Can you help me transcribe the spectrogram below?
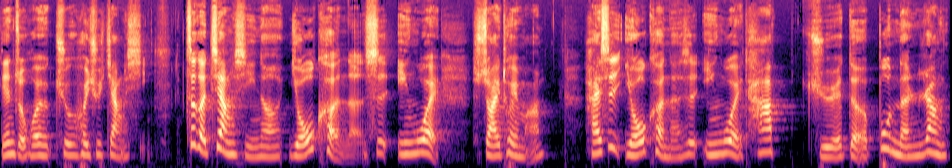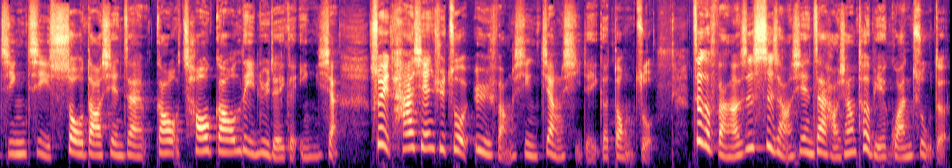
联准会去会去降息。这个降息呢，有可能是因为衰退吗？还是有可能是因为他觉得不能让经济受到现在高超高利率的一个影响，所以他先去做预防性降息的一个动作。这个反而是市场现在好像特别关注的。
